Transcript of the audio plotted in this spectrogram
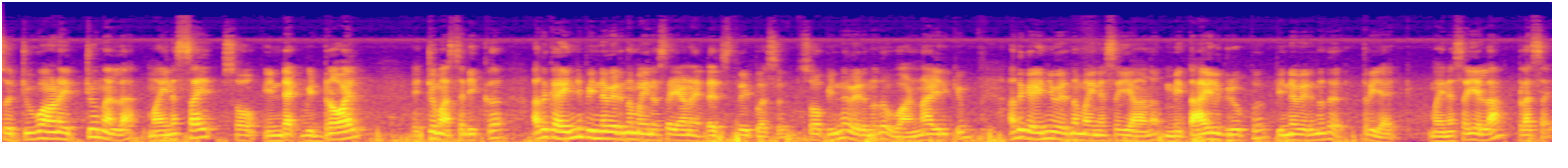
സോ ടു ആണ് ഏറ്റവും നല്ല മൈനസ് ഐ സോ ഇൻഡക് വിഡ്രോയൽ ഏറ്റവും അസഡിക്ക് അത് കഴിഞ്ഞ് പിന്നെ വരുന്ന മൈനസ് ഐ ആണ് എച്ച് ത്രീ പ്ലസ് സോ പിന്നെ വരുന്നത് വൺ ആയിരിക്കും. അത് കഴിഞ്ഞ് വരുന്ന മൈനസ് ഐ ആണ് മിഥൈൽ ഗ്രൂപ്പ് പിന്നെ വരുന്നത് ത്രീ ആയിരിക്കും. മൈനസ് ഐ അല്ല plus I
